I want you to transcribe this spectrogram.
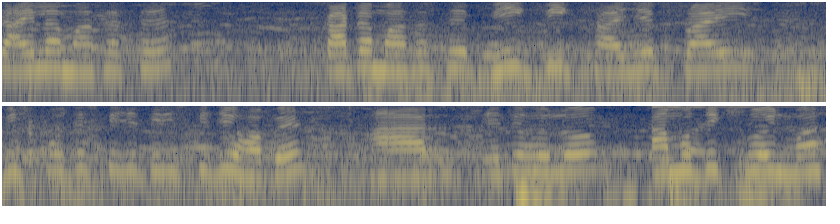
টাইলা মাছ আছে, কাটা মাছ আছে, বিগ বিগ সাইজে প্রায় বিশ, পঁচিশ কেজি, তিরিশ কেজি হবে। আর এটা হলো সামুদ্রিক শৈল মাছ,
